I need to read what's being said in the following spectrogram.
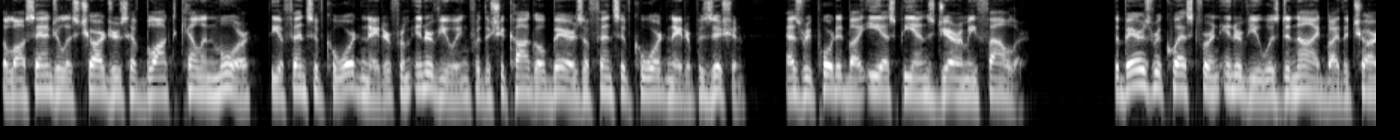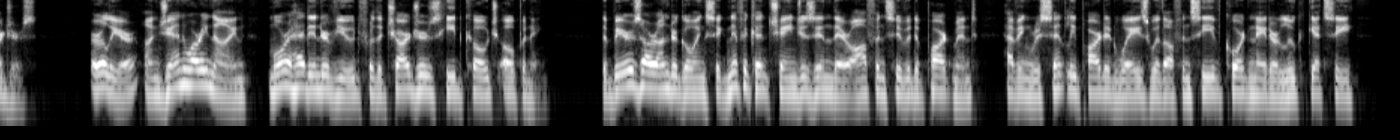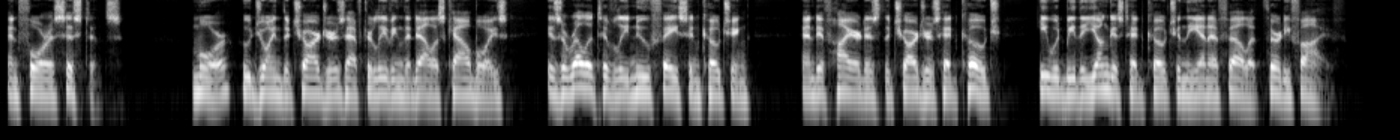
The Los Angeles Chargers have blocked Kellen Moore, the offensive coordinator, from interviewing for the Chicago Bears offensive coordinator position, as reported by ESPN's Jeremy Fowler. The Bears' request for an interview was denied by the Chargers. Earlier, on January 9, Moore had interviewed for the Chargers' head coach opening. The Bears are undergoing significant changes in their offensive department, having recently parted ways with offensive coordinator Luke Getsy and four assistants. Moore, who joined the Chargers after leaving the Dallas Cowboys, is a relatively new face in coaching, and if hired as the Chargers head coach, he would be the youngest head coach in the NFL at 35.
